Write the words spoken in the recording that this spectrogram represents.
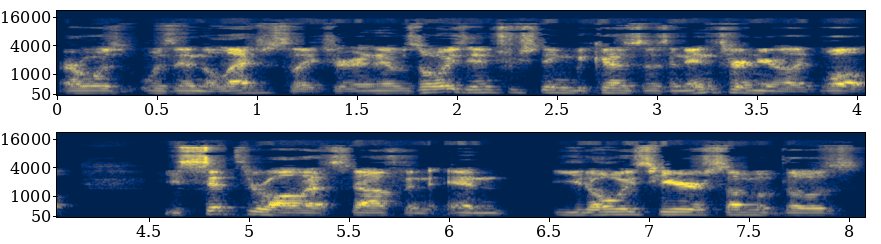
or was, was in the legislature. And it was always interesting because as an intern, you're like, well, you sit through all that stuff and, and you'd always hear some of those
